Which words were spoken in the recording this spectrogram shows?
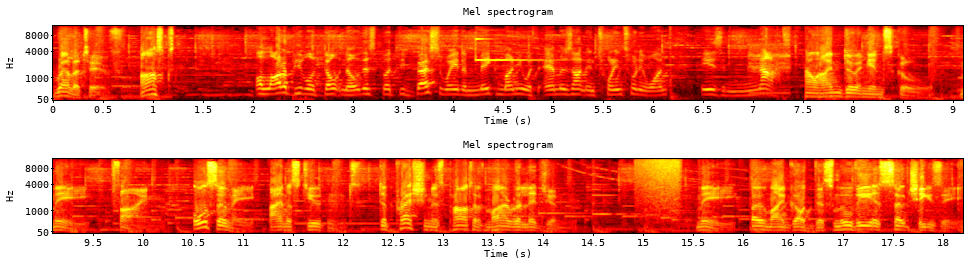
Relative asks a lot of people don't know this, but the best way to make money with Amazon in 2021 is not how I'm doing in school. Me, fine. Also me, I'm a student. Depression is part of my religion. Me, oh my god this movie is so cheesy.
